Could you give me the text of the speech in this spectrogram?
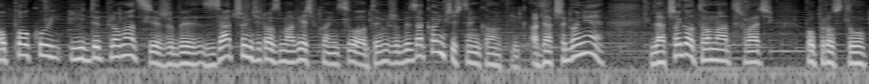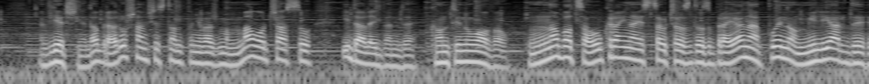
o pokój i dyplomację, żeby zacząć rozmawiać w końcu o tym, żeby zakończyć ten konflikt. A dlaczego nie? Dlaczego to ma trwać po prostu wiecznie? Dobra, ruszam się stąd, ponieważ mam mało czasu i dalej będę kontynuował. No bo co, Ukraina jest cały czas dozbrajana, płyną miliardy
